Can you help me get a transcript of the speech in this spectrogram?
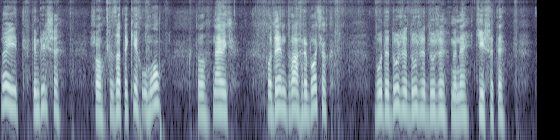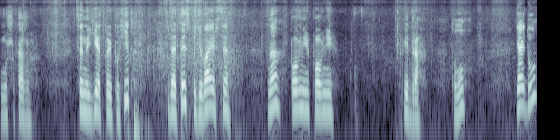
Ну і тим більше, що за таких умов, то навіть один-два грибочок буде дуже-дуже-дуже мене тішити. Тому що кажу, це не є той похід, де ти сподіваєшся на повні-повні відра. Тому я йду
